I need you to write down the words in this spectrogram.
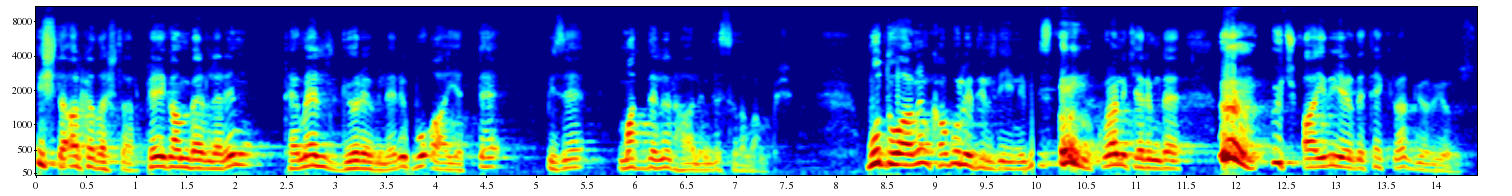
İşte arkadaşlar peygamberlerin temel görevleri bu ayette bize maddeler halinde sıralanmış Bu duanın kabul edildiğini biz Kur'an-ı Kerim'de üç ayrı yerde tekrar görüyoruz.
